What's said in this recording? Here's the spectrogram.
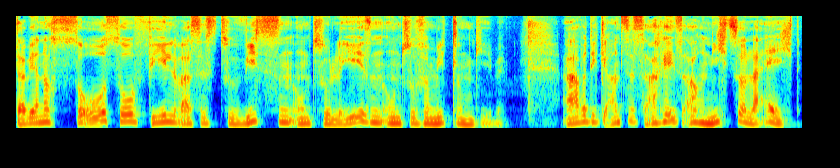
Da wäre noch so, so viel, was es zu wissen und zu lesen und zu vermitteln gäbe. Aber die ganze Sache ist auch nicht so leicht.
